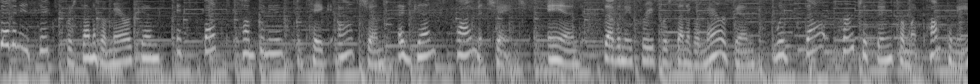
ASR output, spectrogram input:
76% of Americans expect companies to take action against climate change, and 73% of Americans would stop purchasing from a company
